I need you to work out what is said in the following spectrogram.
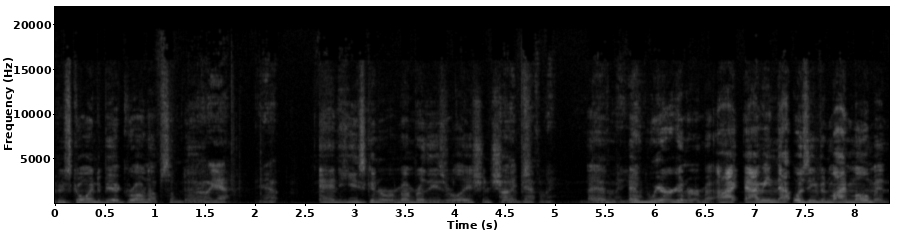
who's going to be a grown up someday, Oh yeah, yep. and he's going to remember these Oh, relationships. definitely, and, definitely. and we're gonna remember. I I mean that wasn't even my moment,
